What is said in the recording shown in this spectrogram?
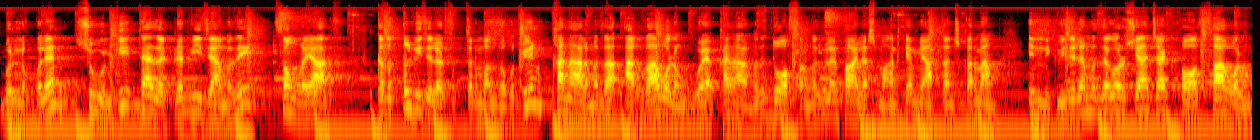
Bulnuk bilen şu günki täzelikler videomuzy soňlaýarys. Gyzykly videolar tutturmalyk üçin kanalymyza agza bolun we kanalymyzy dostlaryňyz bilen paýlaşmagyny hem çykarmaň. Innik videolarymyzda görüşýänçek hos sag bolun.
